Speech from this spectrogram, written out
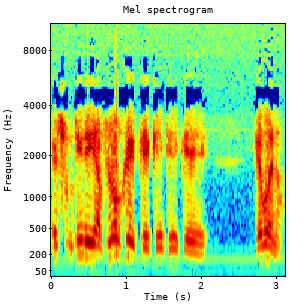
es un tire y afloje que que que que, que bueno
